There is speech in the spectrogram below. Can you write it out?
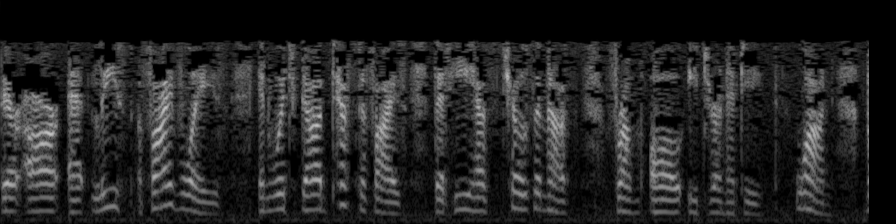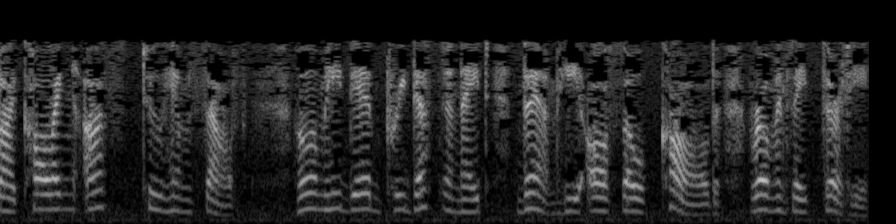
There are at least five ways in which God testifies that he has chosen us from all eternity. One, by calling us to himself whom he did predestinate, them he also called. Romans 8:30.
